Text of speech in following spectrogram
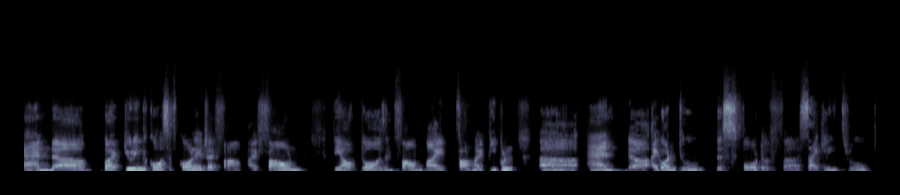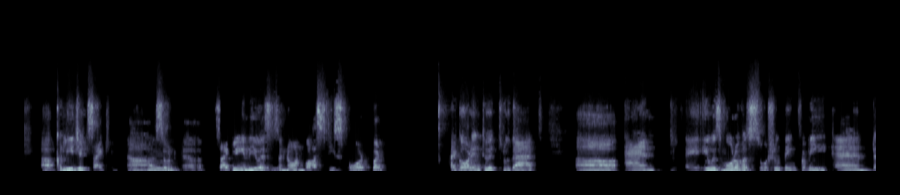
and uh, but during the course of college i found i found the outdoors and found my found my people. Uh, and uh, i got into the sport of uh, cycling through uh, collegiate cycling. Mm. so uh, cycling in the us is a non-varsity sport but i got into it through that. And it was more of a social thing for me. And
